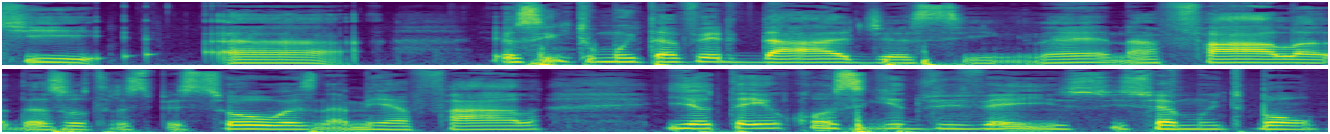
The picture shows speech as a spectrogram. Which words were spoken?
que uh, eu sinto muita verdade, assim, né? Na fala das outras pessoas, na minha fala. E eu tenho conseguido viver isso. Isso é muito bom.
